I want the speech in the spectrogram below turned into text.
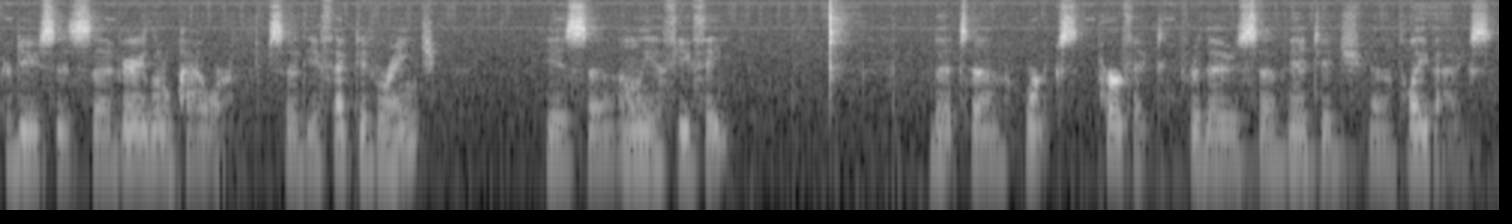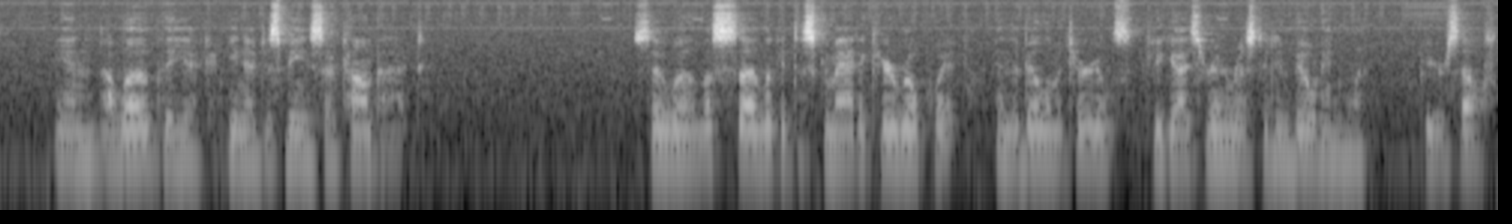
produces uh, very little power, so the effective range is uh, only a few feet, but um, works perfect for those uh, vintage uh, playbacks. And I love the, uh, you know, just being so compact. So uh, let's look at the schematic here real quick and the bill of materials if you guys are interested in building one for yourself.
